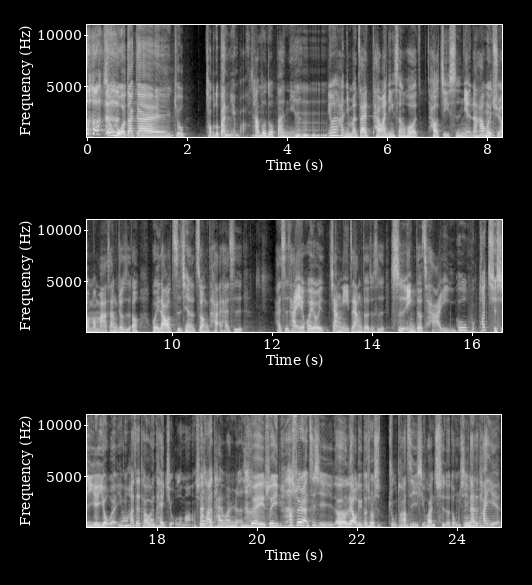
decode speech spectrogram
生活大概就差不多半年吧。差不多半年。嗯嗯因为他你们在台湾已经生活好几十年，那他回去有没有马上就是哦回到之前的状态，还是还是他也会有像你这样的就是适应的差异？哦，他其实也有哎、因为他在台湾太久了嘛，所以他半个台湾人，对，所以他虽然自己呃料理的时候是煮他自己喜欢吃的东西，嗯但是他也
